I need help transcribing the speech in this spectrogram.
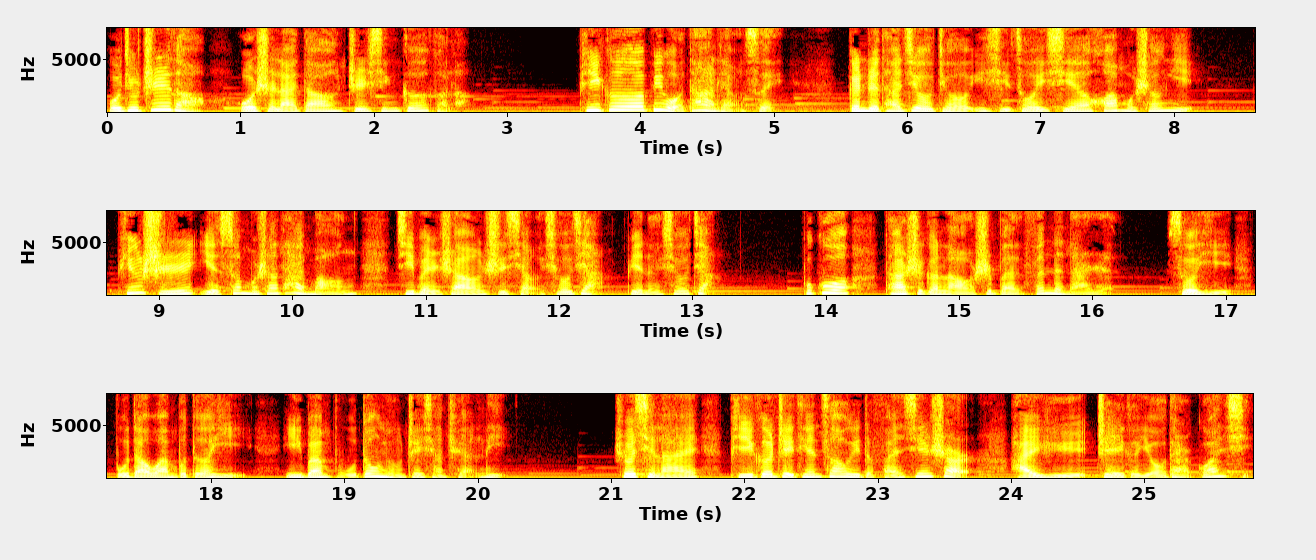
我就知道我是来当知心哥哥了。皮哥比我大两岁，跟着他舅舅一起做一些花木生意，平时也算不上太忙，基本上是想休假便能休假。不过他是个老实本分的男人，所以不到万不得已，一般不动用这项权利。说起来，皮哥这天遭遇的烦心事儿还与这个有点关系。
